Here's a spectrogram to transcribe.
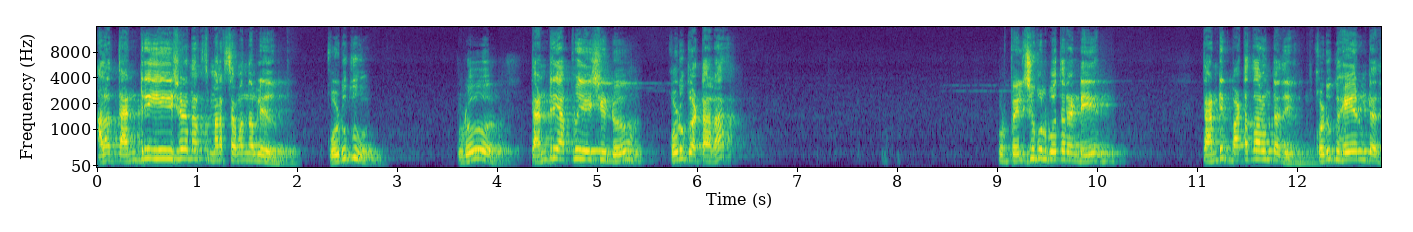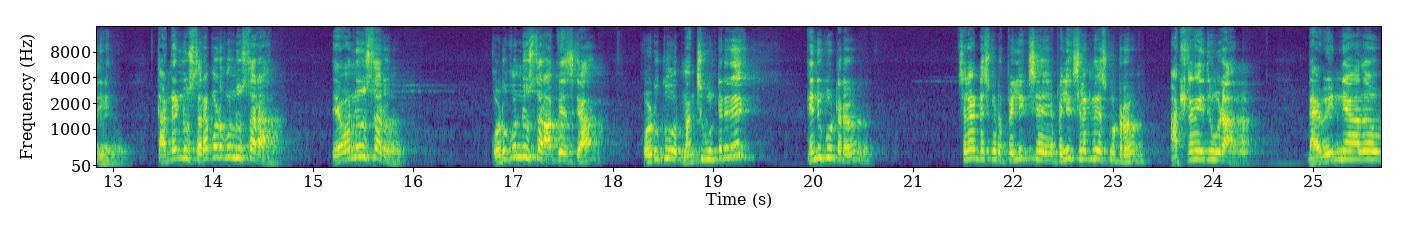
అలా తండ్రి చేసాడు మనకు మనకు సంబంధం లేదు. కొడుకు ఇప్పుడు తండ్రి అప్పు చేసిండు. కొడుకు కట్టాలా? ఇప్పుడు పెళ్ళి చూపులు పోతారండి. తండ్రికి బట్టతలు ఉంటుంది కొడుకు హెయిర్ ఉంటుంది. తండ్రిని చూస్తారా కొడుకుని చూస్తారా? ఎవరిని చూస్తారు? కొడుకుని చూస్తారు ఆబ్వియస్గా కొడుకు మంచిగా ఉంటేనే ఎన్నుకుంటారు? సెలెక్ట్ చేసుకుంటారు పెళ్ళికి పెళ్ళికి సెలెక్ట్ చేసుకుంటారు. అట్లనే ఇది కూడా. నవీన్ యాదవ్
